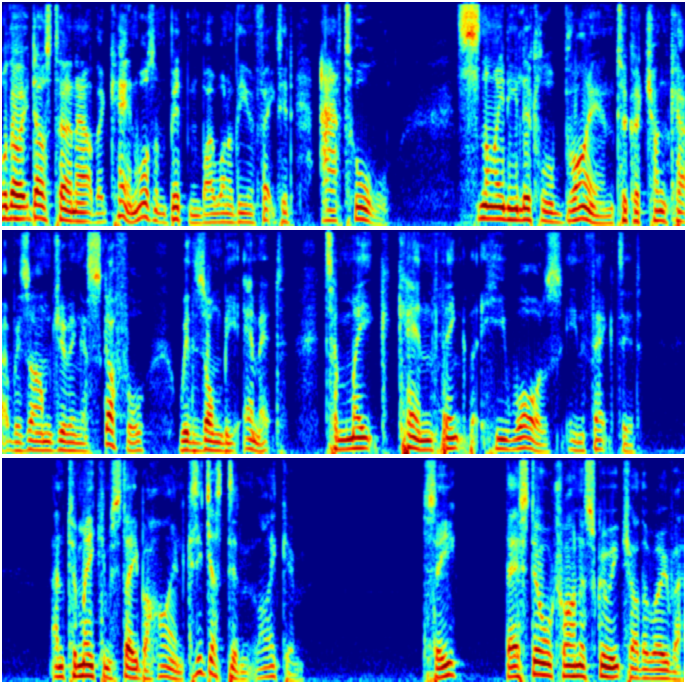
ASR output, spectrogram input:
Although it does turn out that Ken wasn't bitten by one of the infected at all. Snidey little Brian took a chunk out of his arm during a scuffle with zombie Emmett to make Ken think that he was infected and to make him stay behind because he just didn't like him. See? They're still trying to screw each other over.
